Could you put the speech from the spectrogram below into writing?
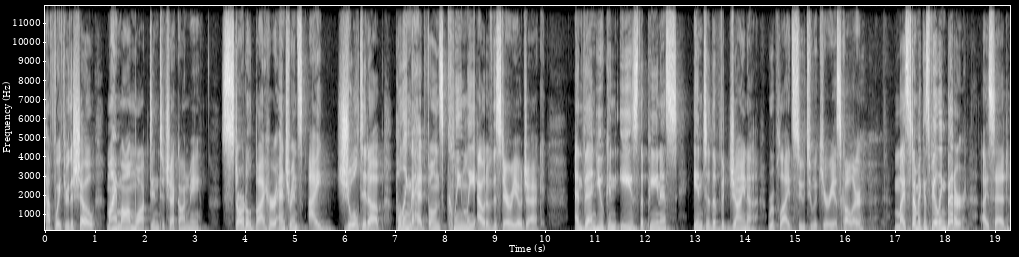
Halfway through the show, my mom walked in to check on me. Startled by her entrance, I jolted up, pulling the headphones cleanly out of the stereo jack. And then you can ease the penis into the vagina, replied Sue to a curious caller. My stomach is feeling better, I said.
